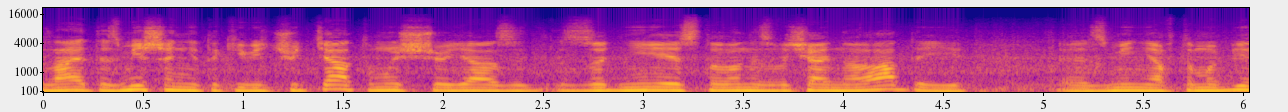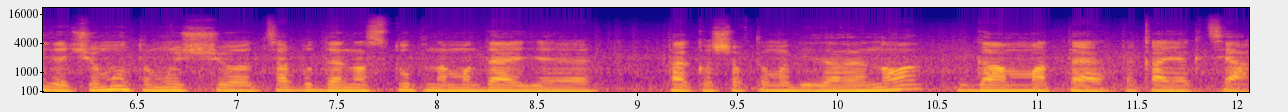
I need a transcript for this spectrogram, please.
знаєте, змішані такі відчуття, тому що я з, однієї сторони, звичайно, радий зміні автомобіля. Чому? Тому що це буде наступна модель е, також автомобіля Renault Gamma T, така як ця.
